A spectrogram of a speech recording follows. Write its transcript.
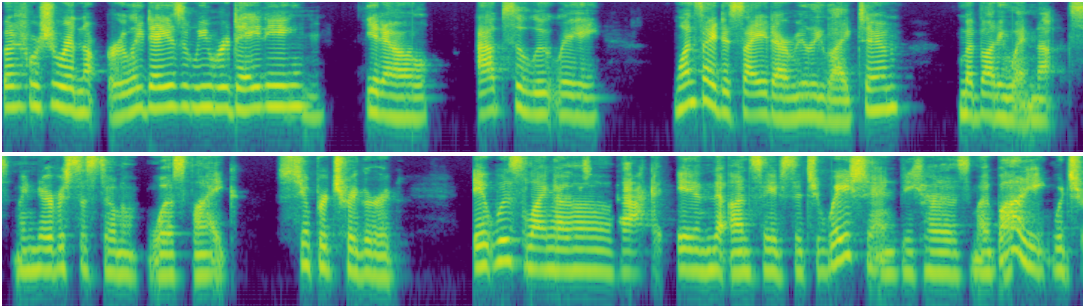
But for sure, in the early days when we were dating, mm-hmm. you know, absolutely. Once I decided I really liked him, my body went nuts. My nervous system was like super triggered. It was like I was back in the unsafe situation because my body, which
